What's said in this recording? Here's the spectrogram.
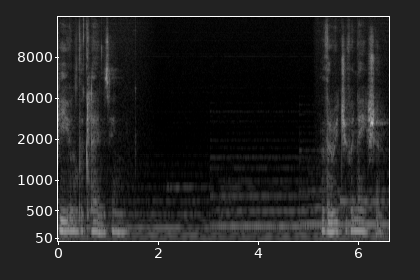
feel the cleansing, the rejuvenation.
